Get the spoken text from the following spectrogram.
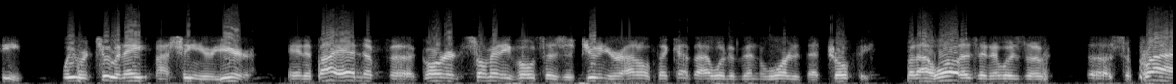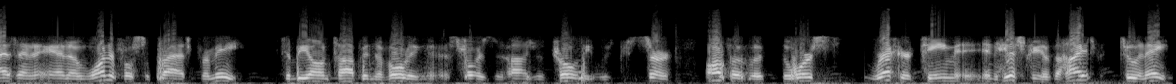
team. We were two and eight my senior year, and if I hadn't have uh, garnered so many votes as a junior, I don't think I would have been awarded that trophy. But I was, and it was a, a surprise and, and a wonderful surprise for me to be on top in the voting as far as the Heisman Trophy was concerned, off of the, the worst record team in history of the Heisman, two and eight.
